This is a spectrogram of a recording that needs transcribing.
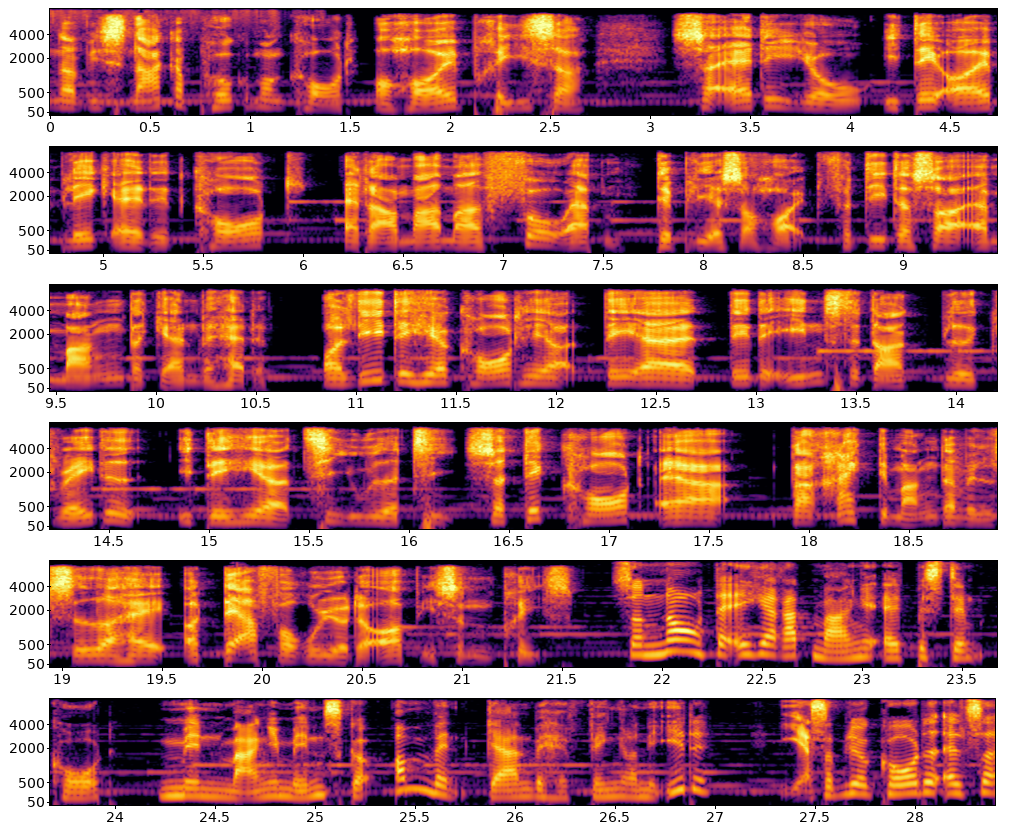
Når vi snakker Pokémon-kort og høje priser, så er det jo i det øjeblik, at et kort, at der er meget, meget få af dem, det bliver så højt, fordi der så er mange, der gerne vil have det. Og lige det her kort her, det er, det er det eneste, der er blevet graded i det her 10 ud af 10. Så det kort er der er rigtig mange, der vil sidde og have, og derfor ryger det op i sådan en pris. Så når der ikke er ret mange af et bestemt kort, men mange mennesker omvendt gerne vil have fingrene i det, ja, så bliver kortet altså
